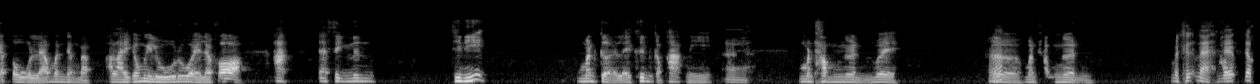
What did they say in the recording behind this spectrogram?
การ์ตูนแล้วมันยังแบบอะไรก็ไม่รู้ด้วย แล้วก็อะแต่สิ่งหนึ่งทีนี้มันเกิดอะไรขึ้นกับภาคนี้อ่ามันทำเงินเว้ยเอฮะอมันทำเงิน มันคือนะเดี๋ยวเดี๋ยว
